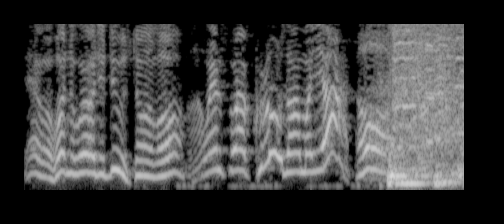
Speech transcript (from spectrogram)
Yeah, well, what in the world did you do, Stonewall? I went for a cruise on my yacht. Oh.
